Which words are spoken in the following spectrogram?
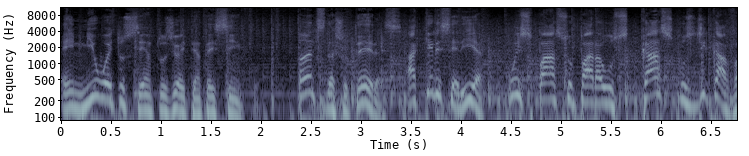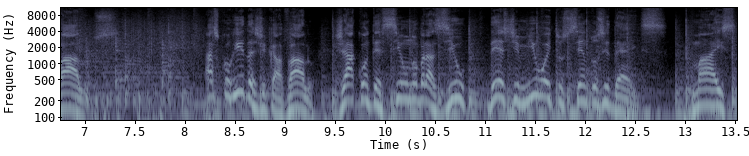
em 1885. Antes das chuteiras, aquele seria um espaço para os cascos de cavalos, as corridas de cavalo já aconteciam no Brasil desde 1810, mas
